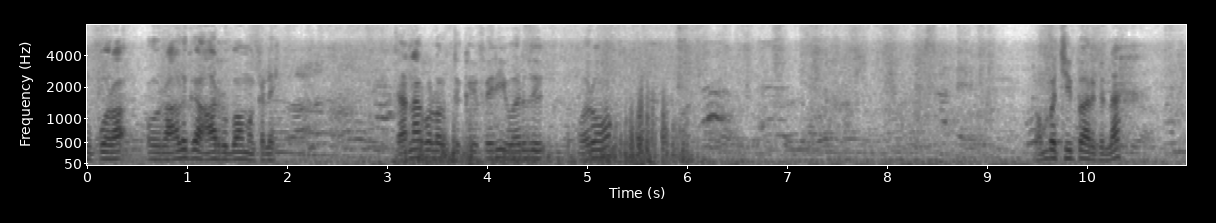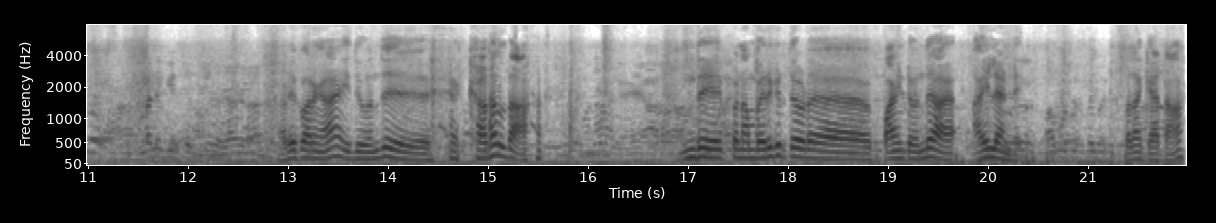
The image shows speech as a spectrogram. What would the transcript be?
முப்பது ரூபா ஒரு ஆளுக்கு ஆறு ரூபாய் மக்களே. எர்ணாகுளத்துக்கு ஃபெரி வருது வரும். ரொம்ப சீப்பாக இருக்குல்ல? அப்படியே பாருங்க இது வந்து கடல் தான். இந்த இப்போ நம்ம இருக்கிறதோட பாயிண்ட் வந்து ஐலாண்டு இப்போ தான் கேட்டான்.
